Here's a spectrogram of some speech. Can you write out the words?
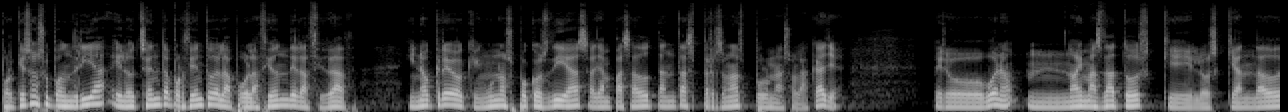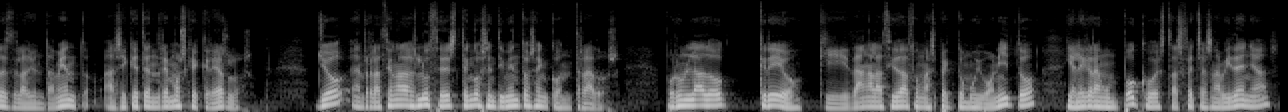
porque eso supondría el 80% de la población de la ciudad, y no creo que en unos pocos días hayan pasado tantas personas por una sola calle. Pero bueno, mm, no hay más datos que los que han dado desde el ayuntamiento, así que tendremos que creerlos. Yo, en relación a las luces, tengo sentimientos encontrados. Por un lado, creo que dan a la ciudad un aspecto muy bonito y alegran un poco estas fechas navideñas,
